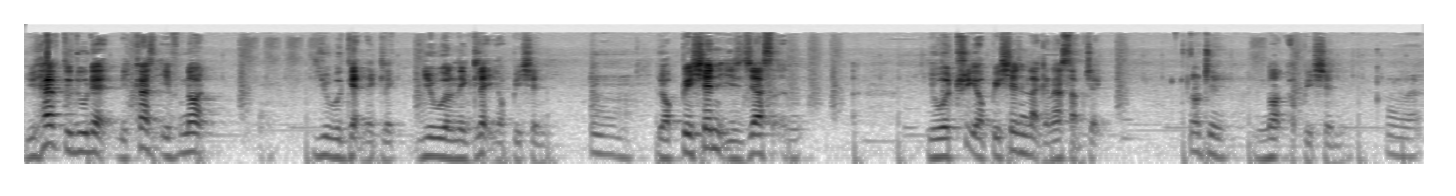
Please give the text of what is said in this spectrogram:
You have to do that because if not, you will get neglect. You will neglect your patient. Mm. Your patient is just, an, you will treat your patient like another subject, Okay. not a patient. Alright.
